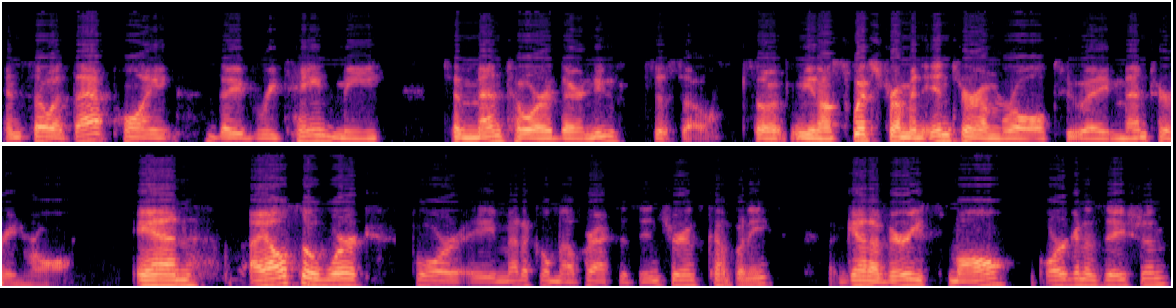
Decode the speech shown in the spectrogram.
And so at that point they've retained me to mentor their new CISO. So, you know, switched from an interim role to a mentoring role. And I also work for a medical malpractice insurance company. Again, a very small organization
